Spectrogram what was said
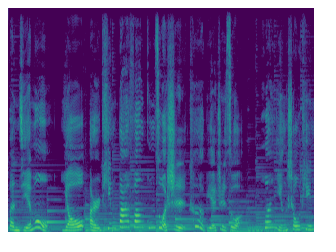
本节目由耳听八方工作室特别制作，欢迎收听。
